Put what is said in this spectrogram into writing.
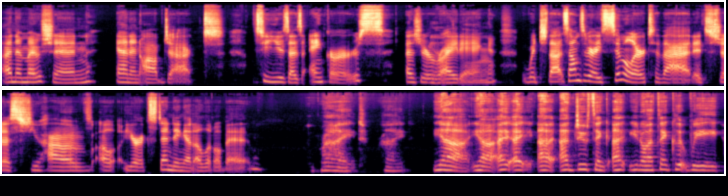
an emotion and an object to use as anchors as you're yeah. writing which that sounds very similar to that it's just you have a, you're extending it a little bit right right yeah yeah i i i do think i you know i think that we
